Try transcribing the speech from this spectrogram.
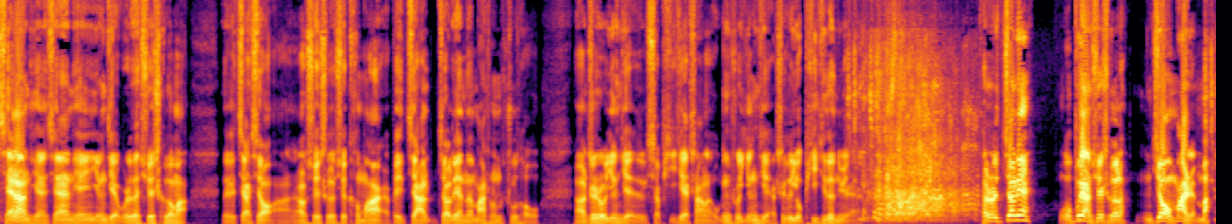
前两天，前两天莹姐不是在学车嘛，那个驾校啊，然后学车学科目二，被家教练呢骂成猪头，然后这时候莹姐小脾气也上来，我跟你说，莹姐是个有脾气的女人。她说：“教练，我不想学车了，你教我骂人吧。”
